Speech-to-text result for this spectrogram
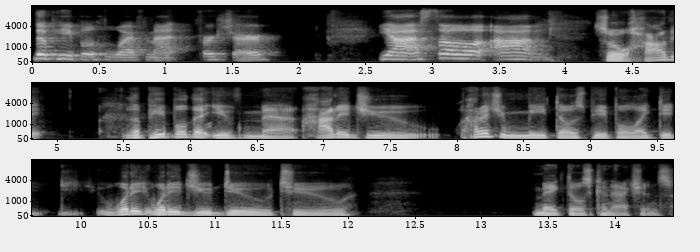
The people who i've met for sure. Yeah so um so how did the people that you've met how did you how did you meet those people? Like did what did what did you do to make those connections?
